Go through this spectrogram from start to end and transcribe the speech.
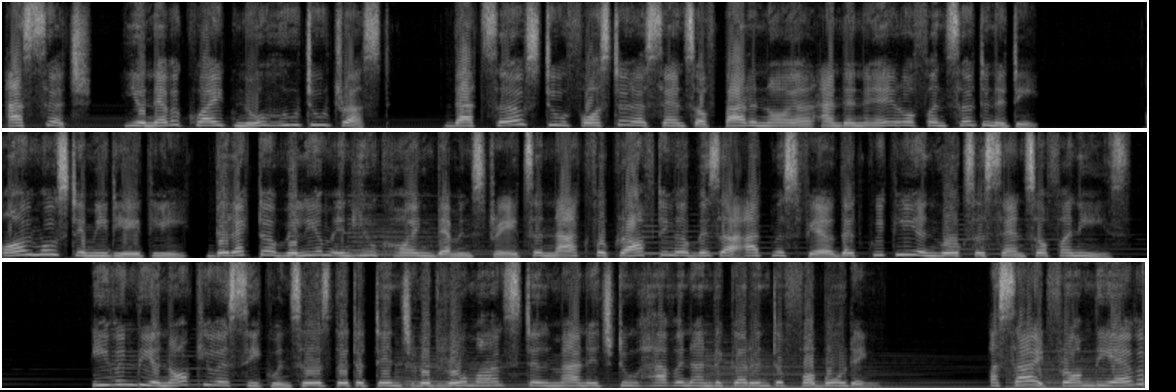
As such, you never quite know who to trust. That serves to foster a sense of paranoia and an air of uncertainty. Almost immediately, director William In-hyuk Hoing demonstrates a knack for crafting a bizarre atmosphere that quickly invokes a sense of unease. Even the innocuous sequences that are tinged with romance still manage to have an undercurrent of foreboding. Aside from the ever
